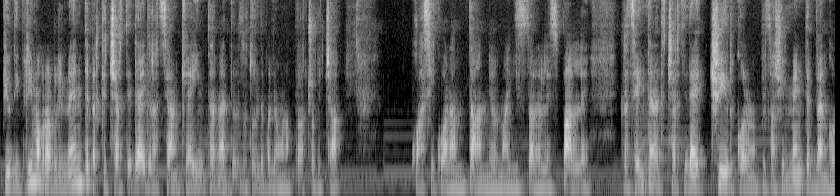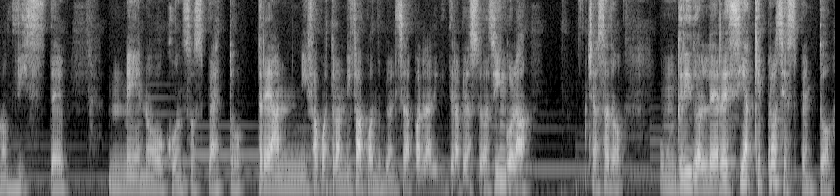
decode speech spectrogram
più di prima probabilmente, perché certe idee, grazie anche a internet, d'altronde parliamo di un approccio che ha quasi 40 anni ormai di storia alle spalle, grazie a internet certe idee circolano più facilmente e vengono viste meno con sospetto. Tre anni fa, quattro anni fa, quando abbiamo iniziato a parlare di terapia sola singola, c'è stato un grido all'eresia che però si è spento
